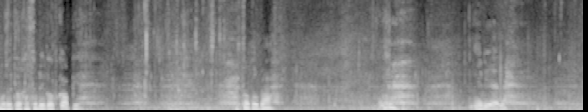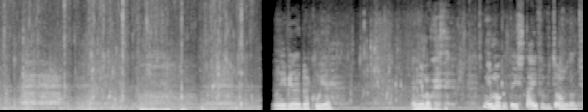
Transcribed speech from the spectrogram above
Może trochę sobie go odkopię. Co to da? Niewiele. No niewiele brakuje. A nie mogę, nie mogę tej sztajfy wyciągnąć.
